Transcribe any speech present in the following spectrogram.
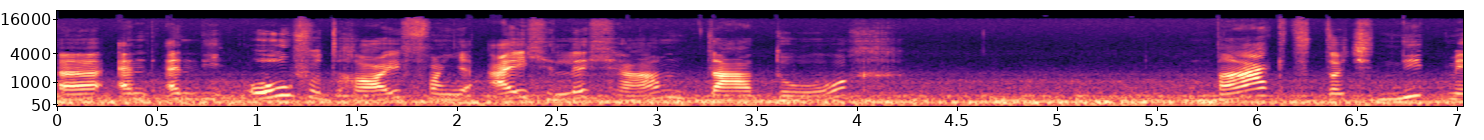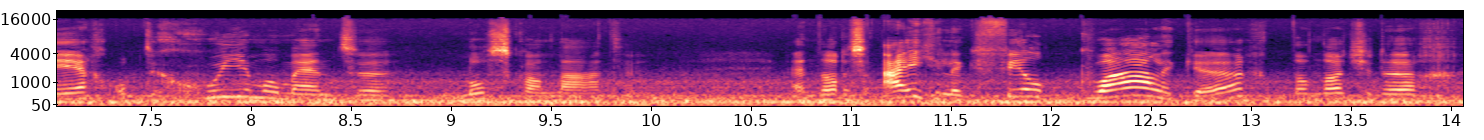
Uh, en, en die overdrive van je eigen lichaam daardoor maakt dat je niet meer op de goede momenten los kan laten. En dat is eigenlijk veel kwalijker dan dat je er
